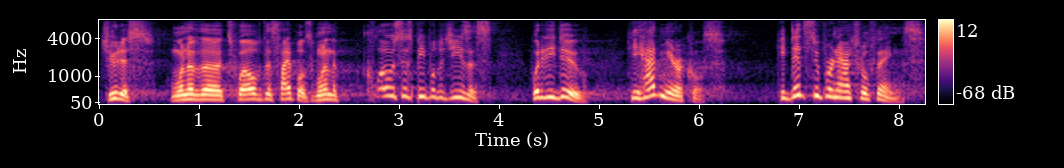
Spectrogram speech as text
Judas, one of the 12 disciples, one of the closest people to Jesus, what did he do? He had miracles. He did supernatural things.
